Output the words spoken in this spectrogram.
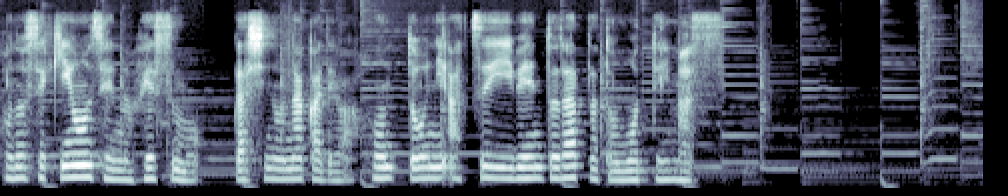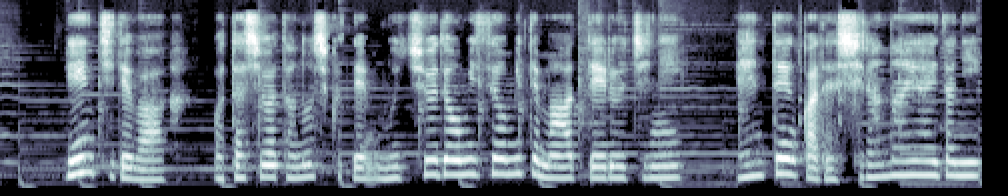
この関温泉のフェスも私の中では本当に熱いイベントだったと思っています。現地では私は楽しくて夢中でお店を見て回っているうちに炎天下で知らない間に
